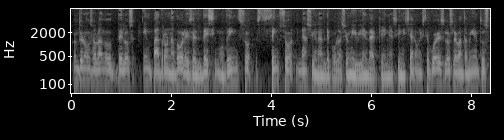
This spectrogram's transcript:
Continuamos hablando de los empadronadores del décimo denso Censo Nacional de Población y Vivienda, quienes iniciaron este jueves los levantamientos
